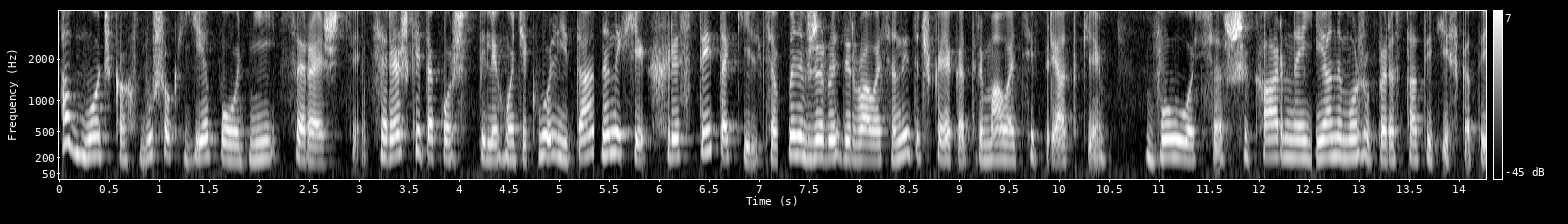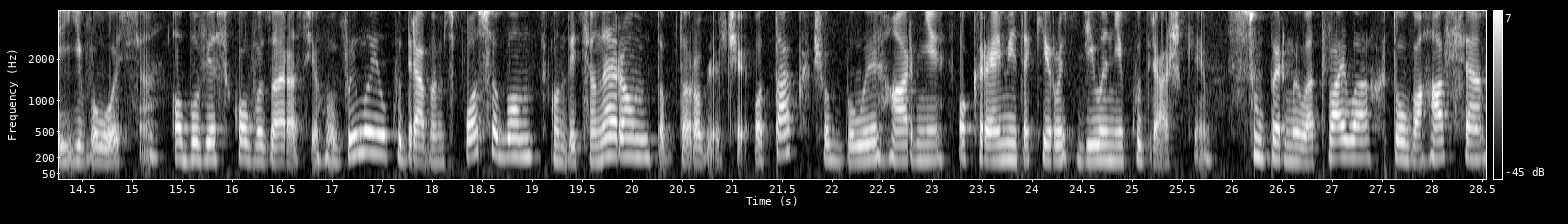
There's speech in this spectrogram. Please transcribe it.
А в мочках вушок є по одній сережці. Сережки також в стилі готік Лоліта. На них є хрести та кільця. В мене вже розірвалася ниточка, яка тримала ці прядки. Волосся шикарне. Я не можу перестати тіскати її волосся. Обов'язково зараз його вимою кудрявим способом, з кондиціонером, тобто роблячи отак, щоб були гарні окремі такі розділені кудряшки. Супер мила твайла. Хто вагався,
